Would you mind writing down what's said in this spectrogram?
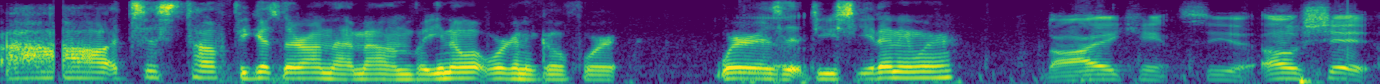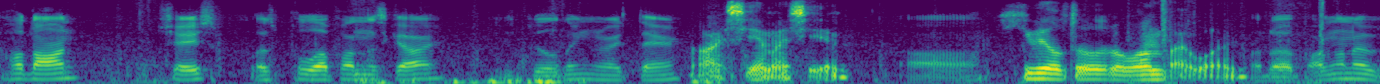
ah, it's just tough because they're on that mountain. But you know what? We're gonna go for it. Where is it? Do you see it anywhere? I can't see it. Oh shit. Hold on. Chase, let's pull up on this guy. He's building right there. Oh, I see him. I see him. Uh, He built a little one by one. hold up. I'm gonna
